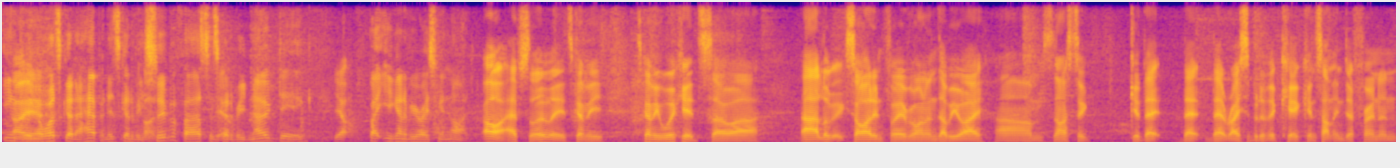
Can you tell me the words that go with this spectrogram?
inkling Oh, yeah. of what's going to happen. It's going to be super fast. There's Yeah. going to be no dig, yep. but you're going to be racing at night. Oh, absolutely. It's gonna be it's gonna be wicked. So uh, uh, look, exciting for everyone in WA. Um, it's nice to give that, that, that race a bit of a kick and something different. And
